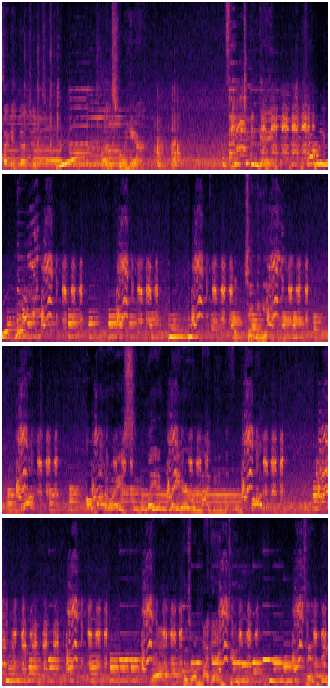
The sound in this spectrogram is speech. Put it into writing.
second dungeon. Let's go in here. Let's do a chicken game. Yeah. A chicken game. Oh, by the way, later, later, we're not getting the fourth bottle. Yeah, because what I'm not gonna do the 10 big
